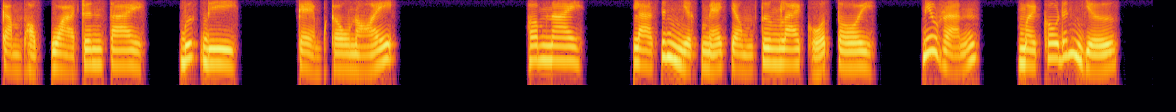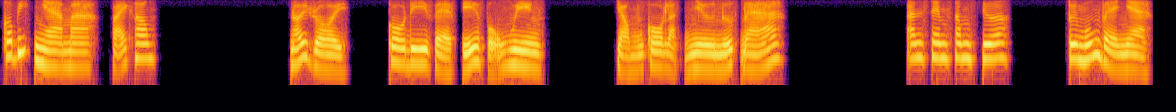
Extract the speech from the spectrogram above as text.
cầm hộp quà trên tay, bước đi, kèm câu nói. Hôm nay là sinh nhật mẹ chồng tương lai của tôi. Nếu rảnh, mời cô đến dự, có biết nhà mà, phải không? Nói rồi, cô đi về phía Vũ Nguyên. Giọng cô lạnh như nước đá. Anh xem xong chưa? Tôi muốn về nhà.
